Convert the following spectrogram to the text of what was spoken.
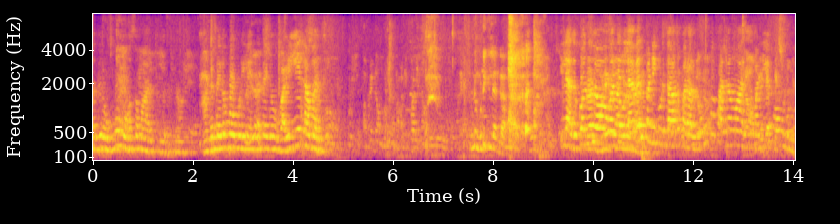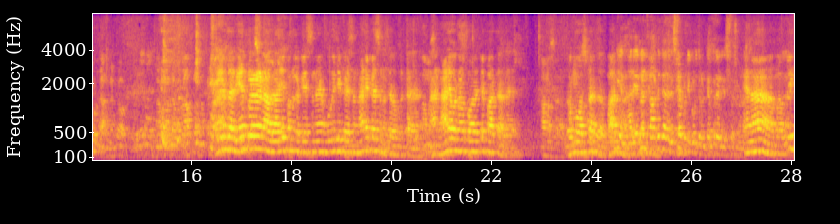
வந்து ரொம்ப மோசமா இருக்கு. அந்த சைடும் போக முடியல. இந்த சைடும் வழியே இல்லாம இருக்கு. இன்னும் முடிக்கலன்றாங்க இல்ல அது கொஞ்சம் வந்து லெவல் பண்ணி கொடுத்தாவது பரவாயில்ல ரொம்ப பள்ளமா இருக்கு வழியே போக முடியல ஏற்கனவே நான் ஐயப்பன்கிட்ட பேசினேன், உறுதி பேசினேன், நானே பேசினேன் சார் உங்ககிட்ட. நான் நானே ஒரு நாள் போறச்சே பார்த்தாரு. ரொம்ப இருக்கு, அது பாருங்க. என்னன்னு பார்த்துட்டு அதை ரிஸ்டோர் பண்ணி கொடுத்துரும் டெம்பரரி ரிஸ்டோர் ஏன்னா public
